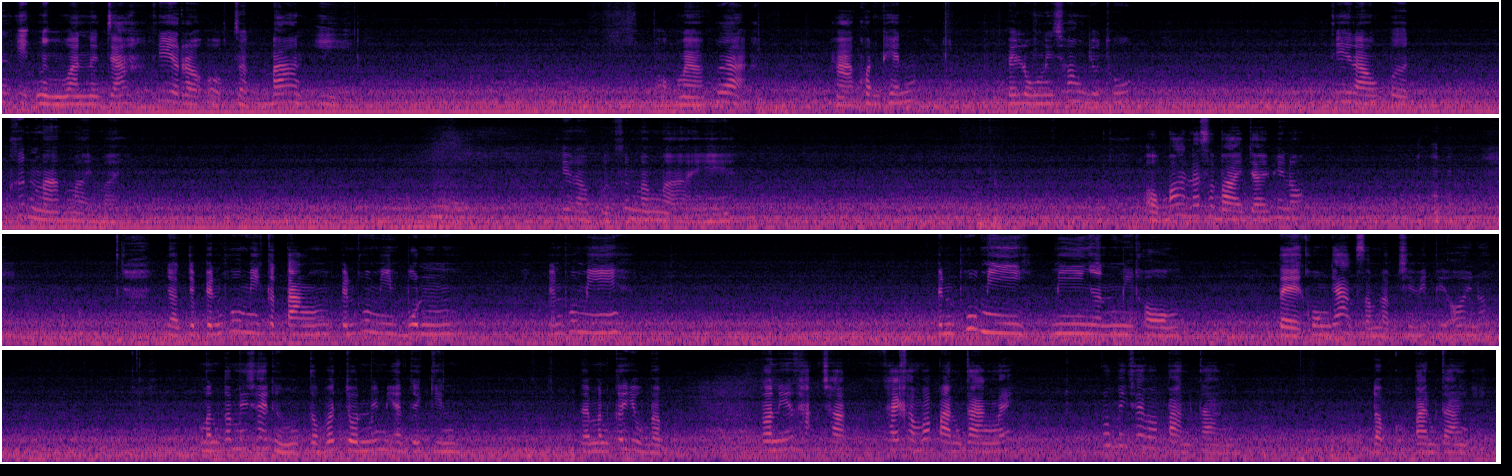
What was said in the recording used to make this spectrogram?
เป็นอีกหนึ่งวันนะจ๊ะ ที่เราออกจากบ้านอีก ออกมาเพื่อหาคอนเทนต์ ไปลงในช่อง YouTube ที่เราเปิดขึ้นมาใหม่ ๆ ที่เราเปิดขึ้นมาใหม่ ออกบ้านแล้วสบายใจพี่น้อง อยากจะเป็นผู้มีกระตัง เป็นผู้มีบุญ เป็นผู้มี เป็นผู้มีมีเงินมีทอง แต่คงยากสำหรับชีวิตพี่อ้อยเนาะมันก็ไม่ใช่ถึงกับว่าจนไม่มีอันจะกิน แต่มันก็อยู่แบบ ตอนนี้ถ้าชักใช้คำว่าปานกลางไหมก็ไม่ใช่ว่าปานกลางดอกกว่าปานกลางอีก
